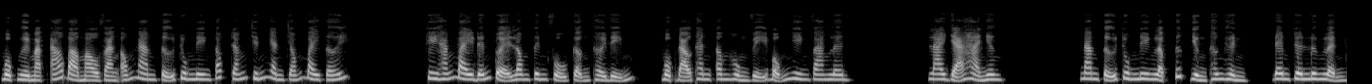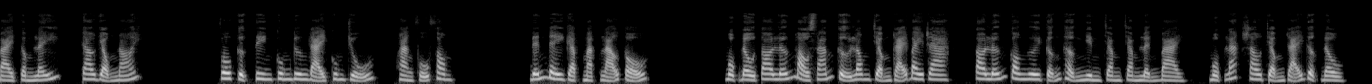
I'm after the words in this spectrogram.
Một người mặc áo bào màu vàng ống nam tử trung niên tóc trắng chính nhanh chóng bay tới. Khi hắn bay đến tuệ long tinh phụ cận thời điểm, một đạo thanh âm hùng vĩ bỗng nhiên vang lên. Lai giả hà nhân. Nam tử trung niên lập tức dừng thân hình, đem trên lưng lệnh bài cầm lấy, cao giọng nói. Vô cực tiên cung đương đại cung chủ, Hoàng Phủ Phong. Đến đây gặp mặt lão tổ. Một đầu to lớn màu xám cự long chậm rãi bay ra, to lớn con ngươi cẩn thận nhìn chằm chằm lệnh bài, một lát sau chậm rãi gật đầu,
